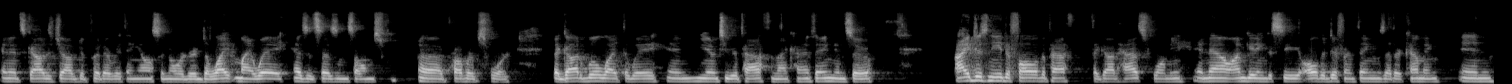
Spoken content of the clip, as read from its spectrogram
and it's God's job to put everything else in order, to light my way, as it says in Psalms, uh, Proverbs four, that God will light the way and you know to your path and that kind of thing. And so, I just need to follow the path that God has for me. And now I'm getting to see all the different things that are coming. And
